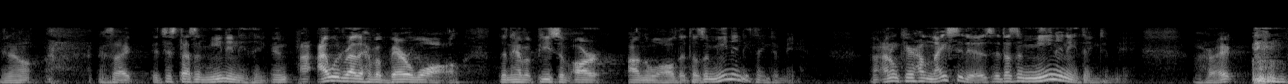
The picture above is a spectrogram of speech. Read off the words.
you know, it's like, it just doesn't mean anything. And I, I would rather have a bare wall than have a piece of art on the wall that doesn't mean anything to me. I don't care how nice it is, it doesn't mean anything to me. All right? and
